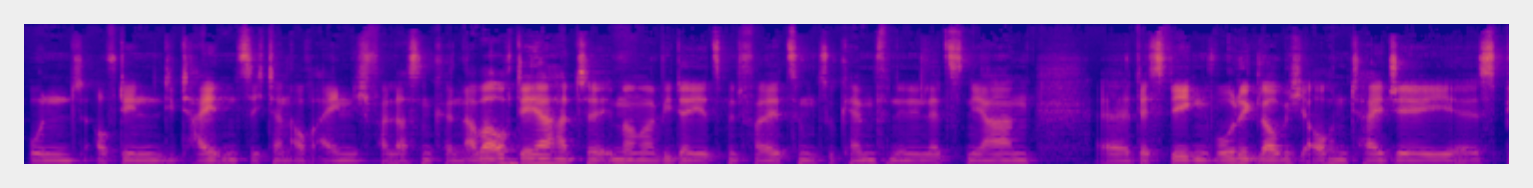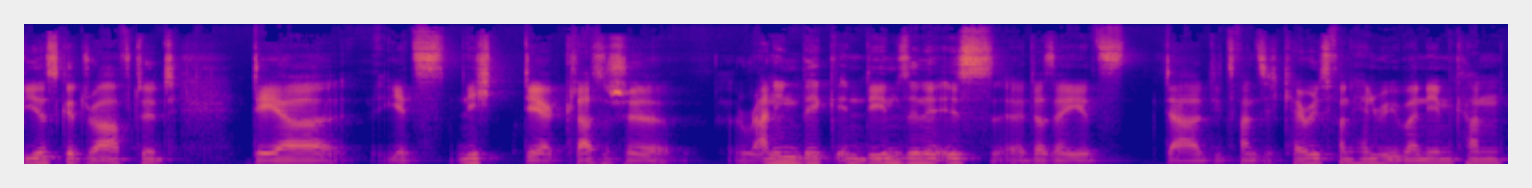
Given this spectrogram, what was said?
und auf den die Titans sich dann auch eigentlich verlassen können. Aber auch der hatte immer mal wieder jetzt mit Verletzungen zu kämpfen in den letzten Jahren. Äh, deswegen wurde, glaube ich, auch ein Ty J. Äh, Spears gedraftet, der jetzt nicht der klassische Running Back in dem Sinne ist, äh, dass er jetzt da die 20 Carries von Henry übernehmen kann,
